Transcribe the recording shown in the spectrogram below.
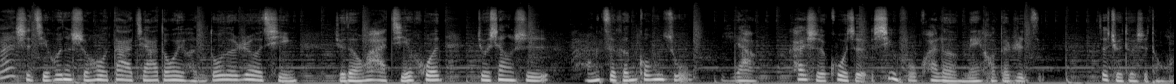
刚开始结婚的时候，大家都会很多的热情。觉得哇，结婚就像是王子跟公主一样，开始过着幸福、快乐、美好的日子。这绝对是童话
